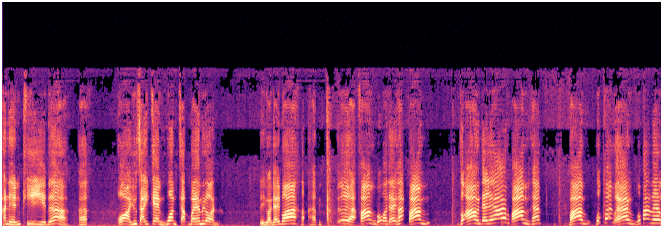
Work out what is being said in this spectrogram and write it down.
หันเห็นขี่เด้อเอออ๋ออยู่ใส่แกงว่วมจับแม่ไม่รอนเด็กว่าได้บ่เออฟังผมว่าได้ครับฟังก็เอาได้แล้วฟังครับ บ้านพวกบ้านแล้วพวกบ้านเร็ว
